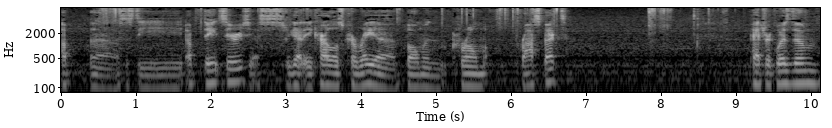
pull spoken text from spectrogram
up. uh, this is the update series. Yes, we got a Carlos Correa Bowman Chrome Prospect. Patrick Wisdom,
